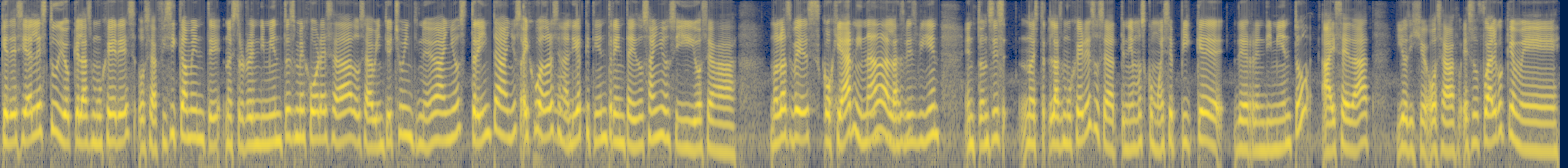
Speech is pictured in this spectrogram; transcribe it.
que decía el estudio que las mujeres, o sea, físicamente, nuestro rendimiento es mejor a esa edad, o sea, 28, 29 años, 30 años. Hay jugadores en la liga que tienen 32 años y, o sea, no las ves cojear ni nada, las ves bien. Entonces, nuestra- las mujeres, o sea, teníamos como ese pique de rendimiento a esa edad. Yo dije, o sea, eso fue algo que me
